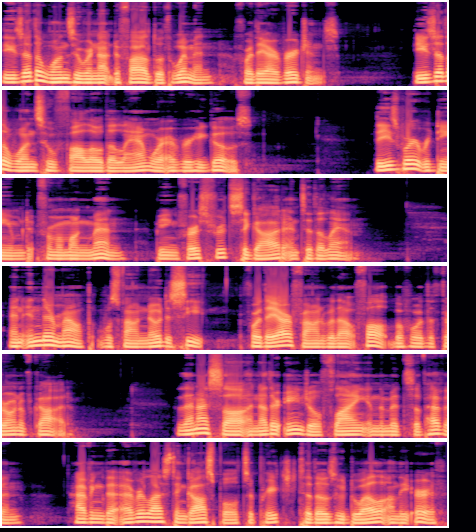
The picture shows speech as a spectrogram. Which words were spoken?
These are the ones who were not defiled with women, for they are virgins. These are the ones who follow the Lamb wherever he goes. These were redeemed from among men, being firstfruits to God and to the Lamb. And in their mouth was found no deceit, for they are found without fault before the throne of God. Then I saw another angel flying in the midst of heaven, having the everlasting gospel to preach to those who dwell on the earth,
